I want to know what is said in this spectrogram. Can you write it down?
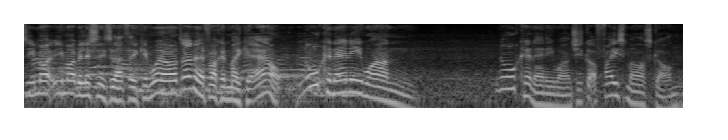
So you might you might be listening to that thinking, well, I don't know if I can make it out. Nor can anyone. Nor can anyone. She's got a face mask on,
